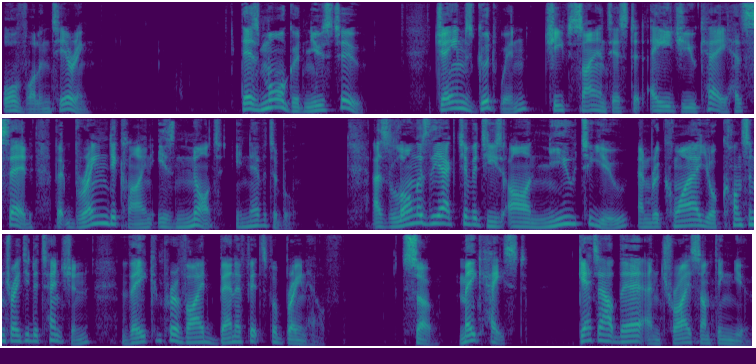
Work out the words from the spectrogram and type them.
or volunteering. There's more good news too. James Goodwin, chief scientist at Age UK, has said that brain decline is not inevitable. As long as the activities are new to you and require your concentrated attention, they can provide benefits for brain health. So, make haste. Get out there and try something new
